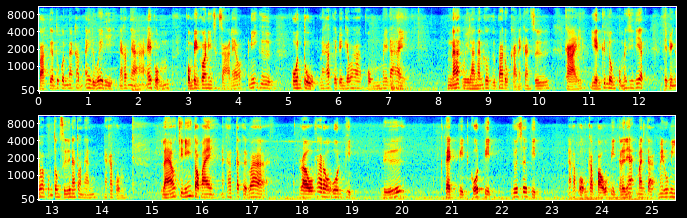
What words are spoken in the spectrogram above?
ฝากเตือนทุกคนนะครับให้ดูให้ดีนะครับอย่าให้ผมผมเป็นกรณีศึกษาแล้ว นี่คือโอนถูกนะครับ แต่เพียงแค่ว่าผมไม่ได้ณเวลานั้นก็คือพลาดโอกาสในการซื้อขายเหรียญขึ้นลงผมไม่ซีเรียสแต่เพียงแค่ว่าผมต้องซื้อณตอนนั้นนะครับผมแล้วทีนี้ต่อไปนะครับถ้าเกิดว่าเราถ้าเราโอนผิด หรือแตกผิดโค้ดผิดยูเซอร์ผิด นะครับผมกระเป๋าปิดอะไรเนี้ยมันจะไม่รู้มี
